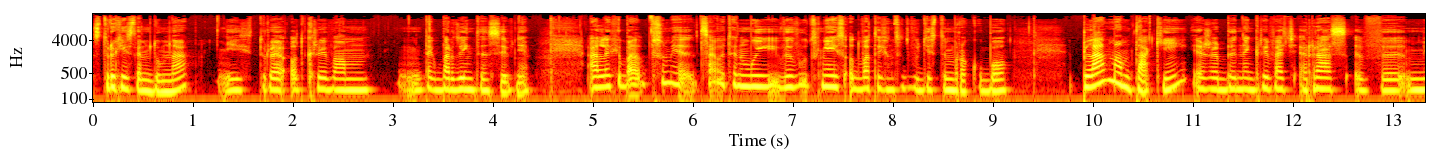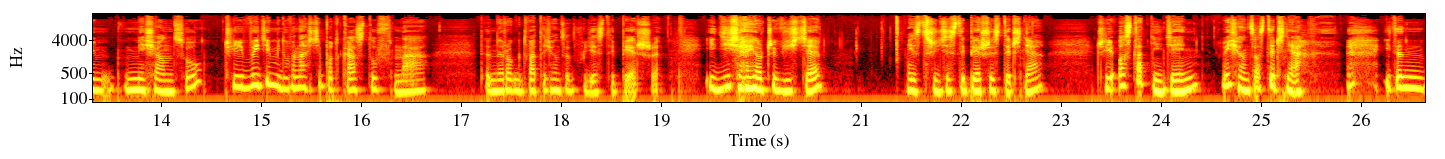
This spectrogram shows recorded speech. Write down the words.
z których jestem dumna i które odkrywam tak bardzo intensywnie. Ale chyba w sumie cały ten mój wywód nie jest o 2020 roku, bo plan mam taki, żeby nagrywać raz w miesiącu, czyli wyjdzie mi 12 podcastów na ten rok 2021. I dzisiaj oczywiście jest 31 stycznia, czyli ostatni dzień miesiąca stycznia. I ten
